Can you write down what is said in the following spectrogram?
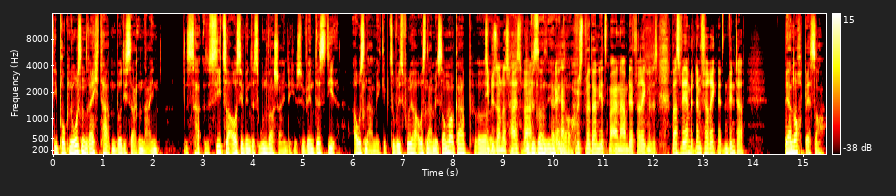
die Prognosen recht haben, würde ich sagen, nein. Es, sieht so aus, wie wenn das unwahrscheinlich ist. Wenn das die Ausnahme gibt, so wie es früher Ausnahmesommer gab. Äh, die besonders heiß waren. Besonders, ja, genau. Ja, müssten wir dann jetzt mal einen haben, der verregnet ist. Was wäre mit einem verregneten Winter? Wäre noch besser.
